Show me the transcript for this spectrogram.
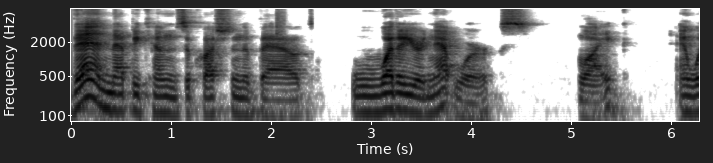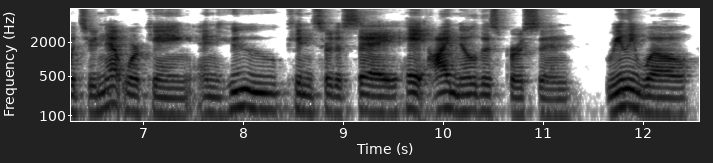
then that becomes a question about what are your networks like and what's your networking and who can sort of say, hey, I know this person really well.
